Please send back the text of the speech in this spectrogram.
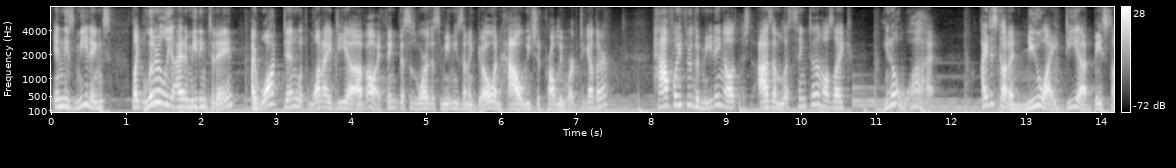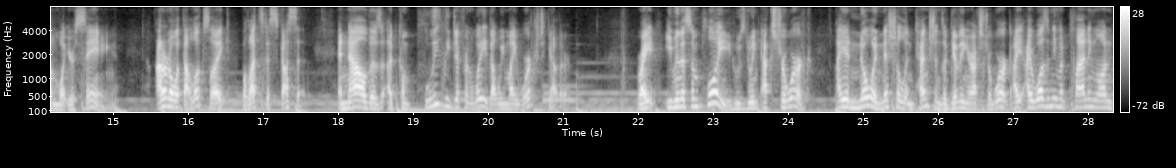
In these meetings, like literally, I had a meeting today. I walked in with one idea of, oh, I think this is where this meeting's gonna go and how we should probably work together. Halfway through the meeting, was, as I'm listening to them, I was like, you know what? I just got a new idea based on what you're saying. I don't know what that looks like, but let's discuss it. And now there's a completely different way that we might work together, right? Even this employee who's doing extra work. I had no initial intentions of giving her extra work. I, I wasn't even planning on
